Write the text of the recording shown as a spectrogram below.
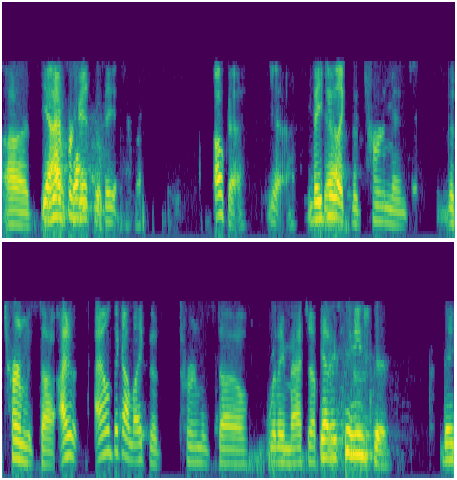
Uh, Yeah, yeah, I forget that they. Okay, yeah, they do like the tournament, the tournament style. I don't, I don't think I like the tournament style where they match up. Yeah, they changed it. They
